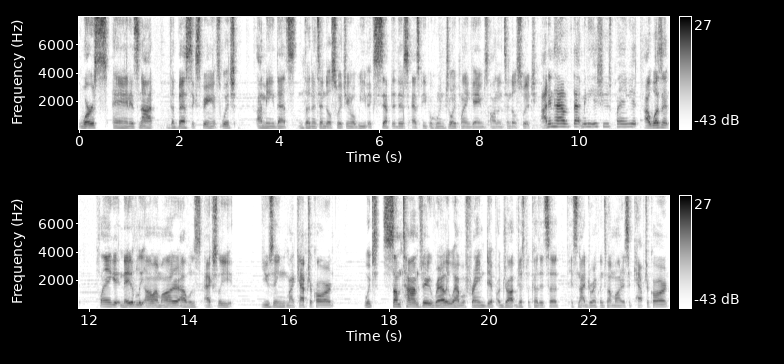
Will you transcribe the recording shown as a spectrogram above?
worse and it's not the best experience, which I mean, that's the Nintendo Switch. You know, we've accepted this as people who enjoy playing games on Nintendo Switch. I didn't have that many issues playing it. I wasn't playing it natively on my monitor. I was actually using my capture card, which sometimes very rarely will have a frame dip or drop just because it's a it's not directly into my monitor, it's a capture card.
